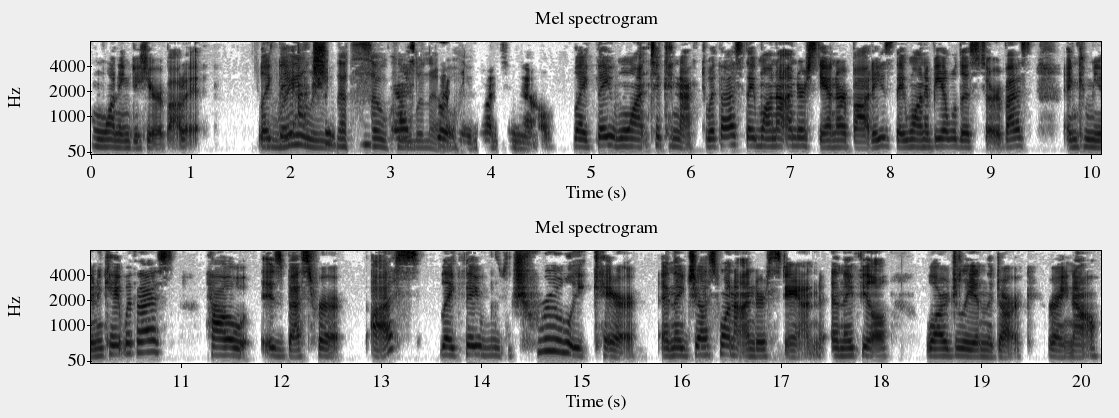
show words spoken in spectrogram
wanting to hear about it. Like really? they actually that's so cool to know. want to know. Like they want to connect with us. They want to understand our bodies. They want to be able to serve us and communicate with us how is best for us. Like they truly care and they just want to understand and they feel largely in the dark right now,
